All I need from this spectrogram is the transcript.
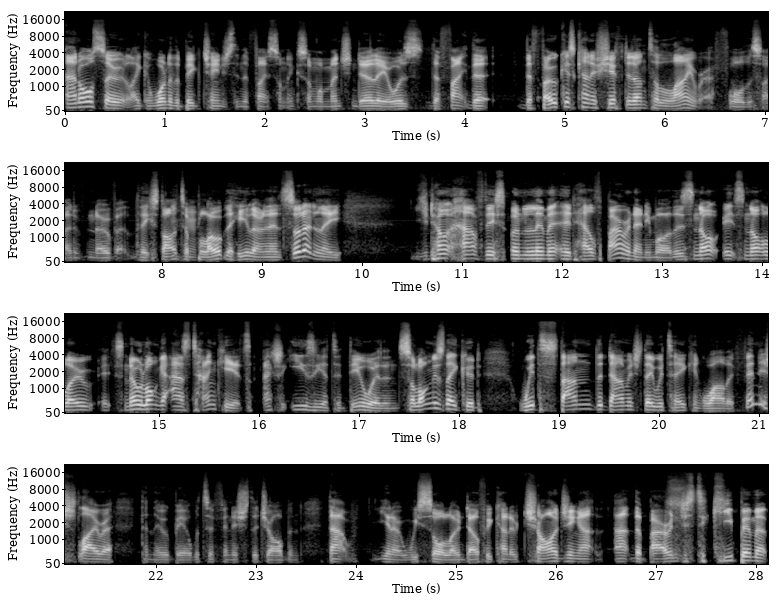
And also, like one of the big changes in the fight, something someone mentioned earlier, was the fact that the focus kind of shifted onto Lyra for the side of Nova. They started mm -hmm. to mm-hmm. blow up the healer, and then suddenly you don't have this unlimited health Baron anymore. There's no, it's not low, it's no longer as tanky. It's actually easier to deal with. And so long as they could withstand the damage they were taking while they finished Lyra, then they would be able to finish the job. And that, you know, we saw Lone Delphi kind of charging at, at the Baron just to keep him at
